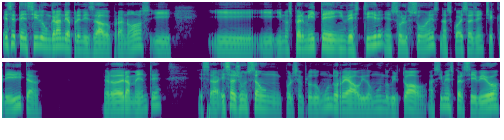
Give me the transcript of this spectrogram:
esse tem sido um grande aprendizado para nós e, e, e, nos permite investir em soluções nas quais a gente acredita verdadeiramente essa, junção, por exemplo, do mundo real e do mundo virtual, a Siemens percebeu,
